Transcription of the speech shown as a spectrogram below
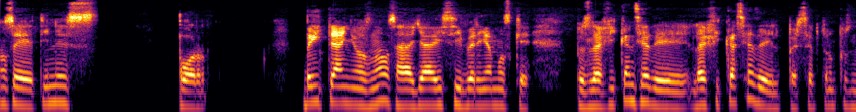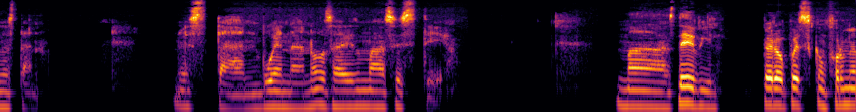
no sé, tienes por 20 años, ¿no? O sea, ya ahí sí veríamos que pues la eficacia de la eficacia del perceptrón pues no es tan no es tan buena, ¿no? O sea, es más este más débil, pero pues conforme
